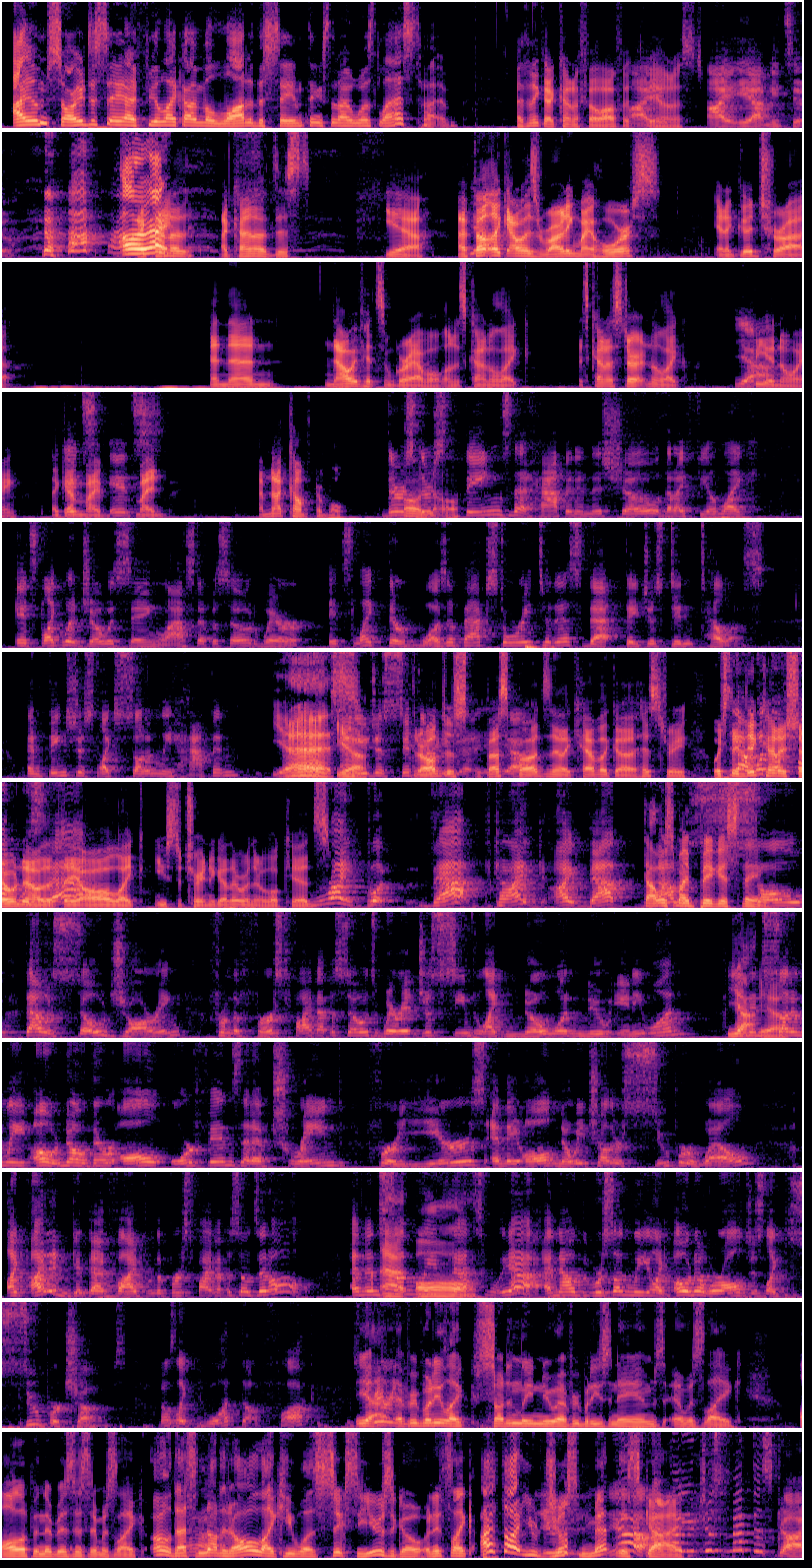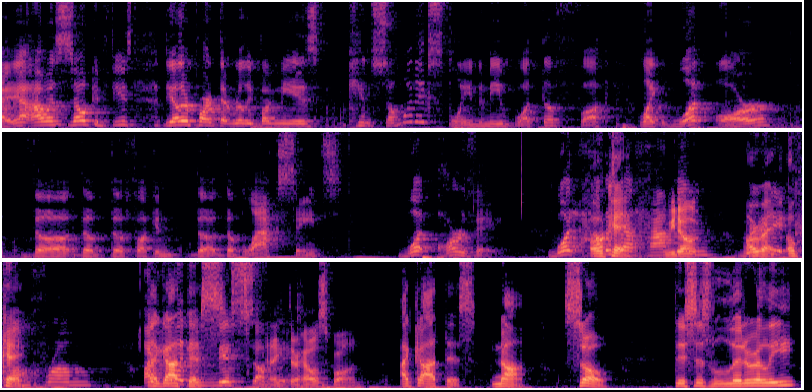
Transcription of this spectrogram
I am sorry to say I feel like I'm a lot of the same things that I was last time. I think I kind of fell off it, to I, be honest. I yeah, me too. All I right. kind of, I kind of just, yeah. I Yeah. felt like I was riding my horse in a good trot, and then now we've hit some gravel, and it's kind of like, it's kind of starting to like yeah. be annoying. Like I'm my it's- my, I'm not comfortable. There's Oh, there's no. things that happen in this show that I feel like it's like what Joe was saying last episode, where it's like there was a backstory to this that they just didn't tell us, and things just like suddenly happen. Yes. Yeah. you just sit They're there all and you- just uh, best yeah. buds, and they like have like a history, which they Yeah, did kind the of show now was that? they all like used to train together when they were little kids. Right, but that can I I that That was my biggest thing. So that was so jarring from the first five episodes where it just seemed like no one knew anyone. Yeah. And then Yeah. suddenly, oh no, they're all orphans that have trained for years and they all know each other super well. Like I didn't get that vibe from the first five episodes at all. And then At suddenly all. that's yeah, and now we're suddenly like, oh no, we're all just like super chums. And I was like, what the fuck? It's Yeah, very everybody like suddenly knew everybody's names and was like all up in their business and was like, "Oh, that's Yeah. not at all like he was 60 years ago." And it's like, "I thought you, You- just met this yeah, I guy." thought you just met this guy. Yeah, I was so confused. The other part that really bugged me is can someone explain to me what the fuck? Like, what are the the the fucking the the black saints? What are they? What? How Okay, does that happen? we don't- Where Alright, did it okay. come from? I, I feel got like this. I missed I think they're Hellspawn. I got this. Nah. So, this is literally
